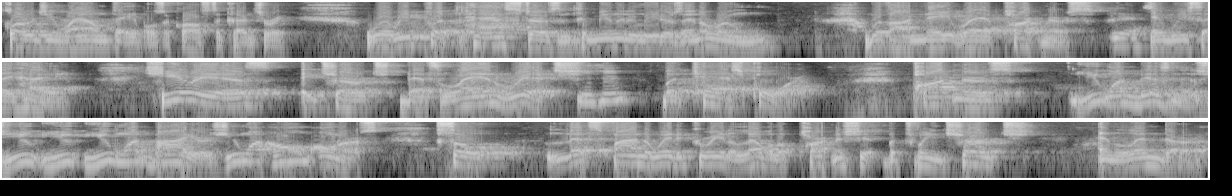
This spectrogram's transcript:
clergy roundtables across the country where we put pastors and community leaders in a room with our NAREB partners. Yes. And we say, hey, here is a church that's land rich, mm-hmm. but cash poor. Partners, you want business, you, you, you want buyers, you want homeowners. So let's find a way to create a level of partnership between church and lender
